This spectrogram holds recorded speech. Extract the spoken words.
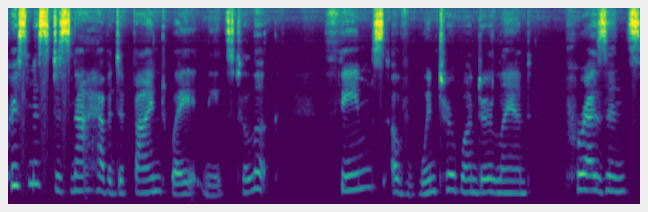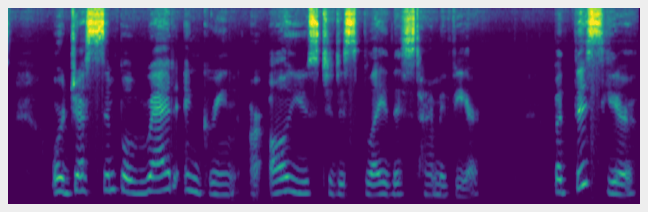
Christmas does not have a defined way it needs to look. Themes of winter wonderland, presents, or just simple red and green are all used to display this time of year. But this year,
